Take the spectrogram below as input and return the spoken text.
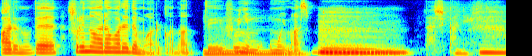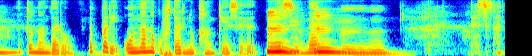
あるのでそれの表れでもあるかなっていうふうにも思います。ううんん確かに。うん。あとなんだろう。やっぱり女の子二人の関係性ですよね。うん。うん。確かに。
